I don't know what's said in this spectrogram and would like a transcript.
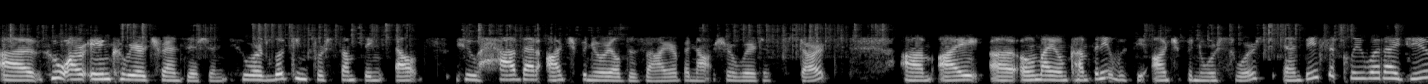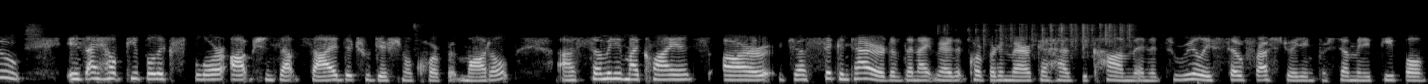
uh, who are in career transition, who are looking for something else, who have that entrepreneurial desire but not sure where to start. Um, I uh, own my own company with the Entrepreneur Source. And basically, what I do is I help people explore options outside the traditional corporate model. Uh, so many of my clients are just sick and tired of the nightmare that corporate America has become. And it's really so frustrating for so many people.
